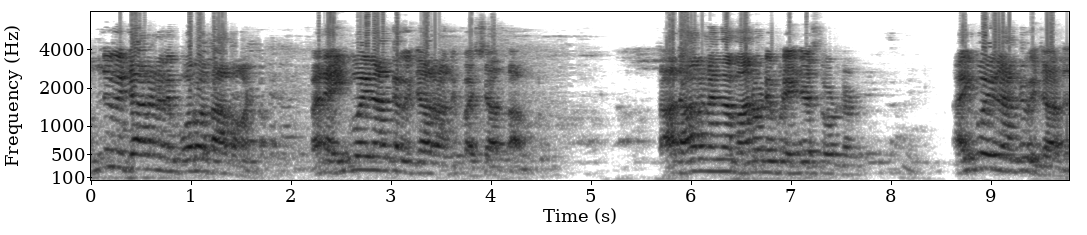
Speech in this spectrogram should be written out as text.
ముందు విచారణని పూర్వతాపం అంటాం. పని అయిపోయినాక విచారణని పశ్చాత్తాపం. సాధారణంగా మానవుడు ఇప్పుడు ఏం చేస్తూ ఉంటాడు? అయిపోయినాక విచారణ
